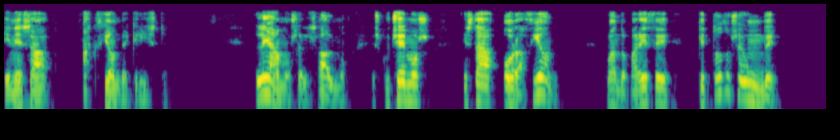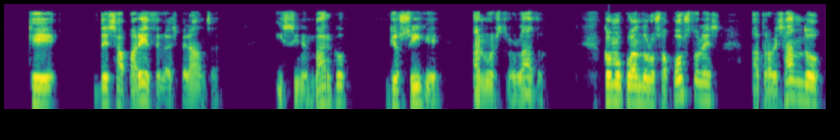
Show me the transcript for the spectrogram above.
en esa acción de Cristo. Leamos el Salmo, escuchemos esta oración cuando parece que todo se hunde, que desaparece la esperanza y sin embargo Dios sigue a nuestro lado. Como cuando los apóstoles, atravesando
